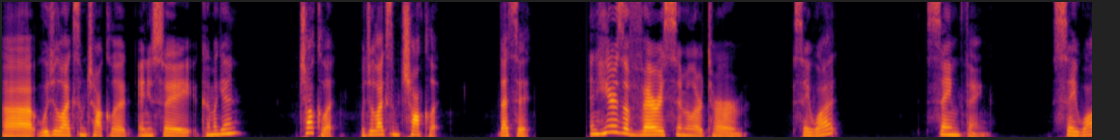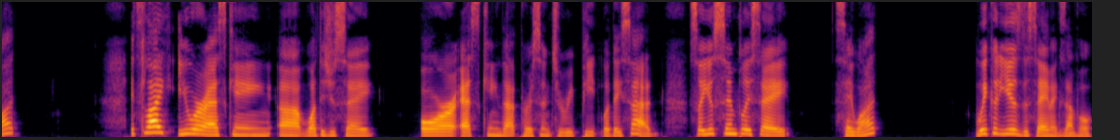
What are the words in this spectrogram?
Uh, would you like some chocolate? And you say, come again? Chocolate. Would you like some chocolate? That's it. And here's a very similar term. Say what? Same thing. Say what? It's like you were asking, uh, what did you say? or asking that person to repeat what they said. So you simply say, Say what? We could use the same example.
